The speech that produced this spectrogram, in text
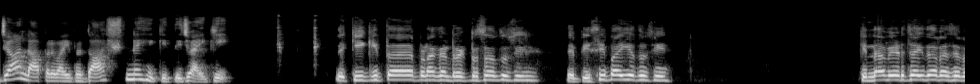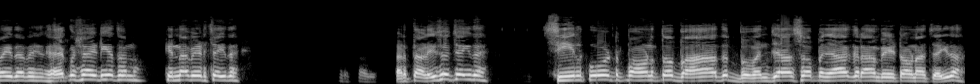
ਜਾਂ ਲਾਪਰਵਾਹੀ ਬਰਦਾਸ਼ਤ ਨਹੀਂ ਕੀਤੀ ਜਾਏਗੀ। ਇਹ ਕੀ ਕੀਤਾ ਆਪਣਾ ਕੰਟਰੈਕਟਰ ਸਾਹਿਬ ਤੁਸੀਂ? ਇਹ ਪੀਸੀ ਪਾਈ ਹੈ ਤੁਸੀਂ? ਕਿੰਨਾ weight ਚਾਹੀਦਾ ਵੈਸੇ ਬਾਈ ਦਾ? ਹੈ ਕੁਝ ਆਈਡੀਆ ਤੁਹਾਨੂੰ? ਕਿੰਨਾ weight ਚਾਹੀਦਾ? 4800 ਚਾਹੀਦਾ ਸੀਲ ਕੋਟ ਪਾਉਣ ਤੋਂ ਬਾਅਦ 5250 ਗ੍ਰਾਮ weight ਆਉਣਾ ਚਾਹੀਦਾ।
